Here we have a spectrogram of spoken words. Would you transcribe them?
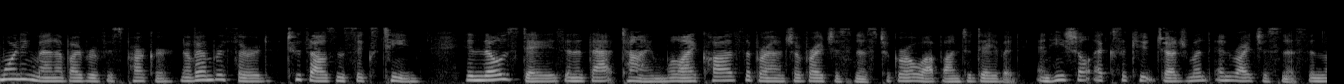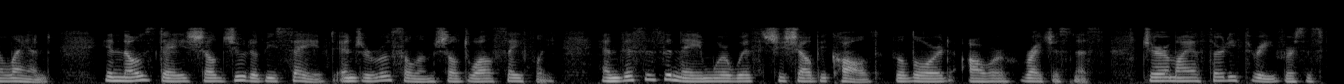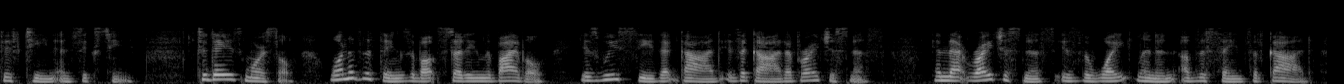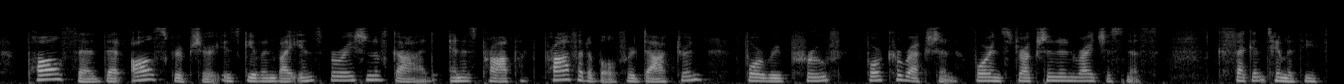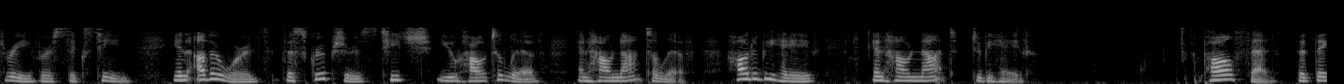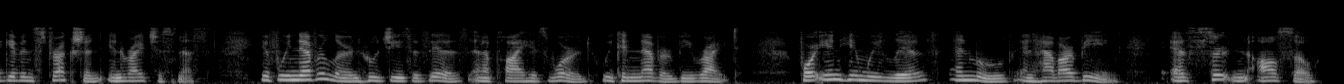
Morning Manna by Rufus Parker, November 3, 2016. In those days and at that time will I cause the branch of righteousness to grow up unto David, and he shall execute judgment and righteousness in the land. In those days shall Judah be saved, and Jerusalem shall dwell safely. And this is the name wherewith she shall be called, the Lord our righteousness. Jeremiah 33, verses 15 and 16. Today's morsel. One of the things about studying the Bible is we see that God is a God of righteousness, and that righteousness is the white linen of the saints of God. Paul said that all Scripture is given by inspiration of God and is profitable for doctrine, for reproof, for correction, for instruction in righteousness. 2 Timothy 3, verse 16. In other words, the Scriptures teach you how to live and how not to live, how to behave and how not to behave. Paul said that they give instruction in righteousness. If we never learn who Jesus is and apply his word, we can never be right. For in him we live and move and have our being, as certain also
